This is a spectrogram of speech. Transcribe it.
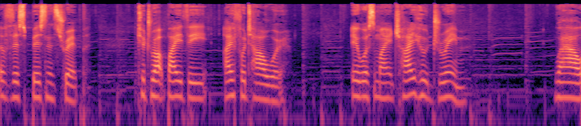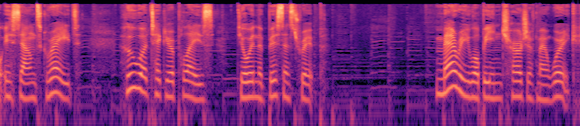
of this business trip to drop by the Eiffel Tower. It was my childhood dream. Wow, it sounds great. Who will take your place during the business trip? Mary will be in charge of my work.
